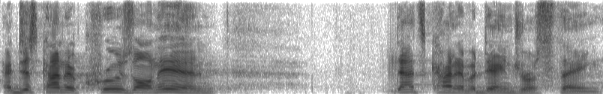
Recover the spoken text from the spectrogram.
and just kind of cruise on in, that's kind of a dangerous thing.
